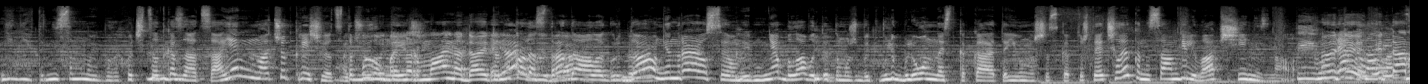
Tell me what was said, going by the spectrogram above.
не, не, это не со мной было, хочется отказаться. А я, ну, а что открещиваться? А это было это моей нормально, да, это Я ну как бы, да. страдала, говорю, да, мне нравился, и у меня была вот эта, может быть, влюбленность какая-то юношеская, потому что я человека на самом деле вообще не знала. Ты его Ну, это этап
